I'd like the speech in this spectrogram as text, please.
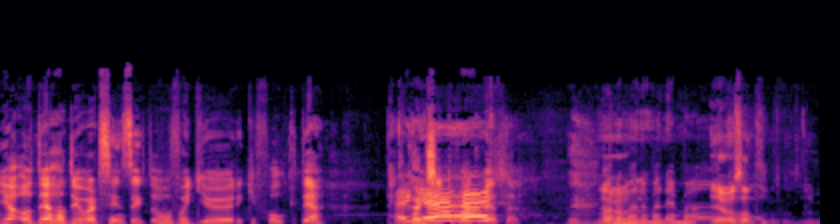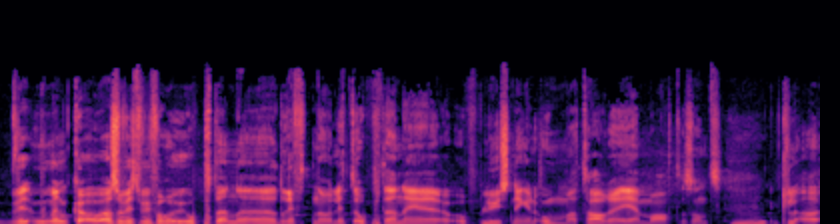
ja, og det hadde jo vært sinnssykt. Og hvorfor gjør ikke folk det? Kanskje ikke folk vet det. Money, money, money, money. Ja, sant. Vi- Men hva, altså, hvis vi får opp den driften og litt opp den opplysningen om at tare er mat og sånt, Mhm. kla-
